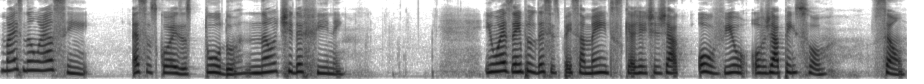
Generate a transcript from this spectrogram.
mas não é assim. Essas coisas, tudo, não te definem. E um exemplo desses pensamentos que a gente já ouviu ou já pensou são:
